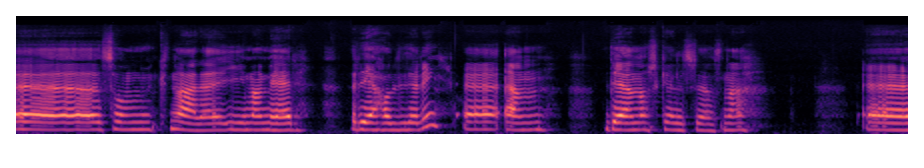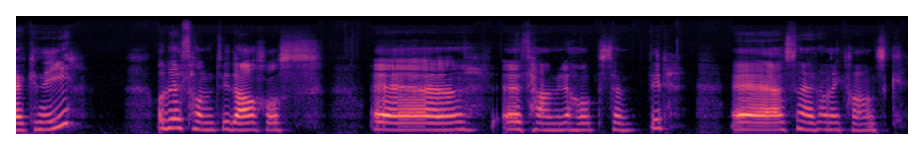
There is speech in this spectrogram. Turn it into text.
eh, som kunne være, gi meg mer rehabilitering eh, enn det norske helsevesenet eh, kunne gi. Og det fant vi da hos eh, eh, Family Hope Center, eh, som er et amerikansk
